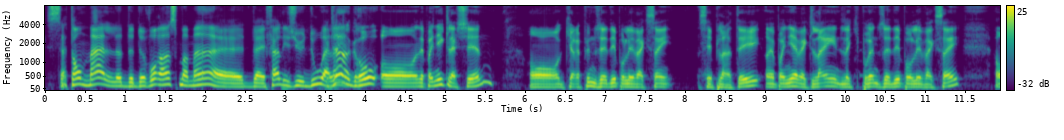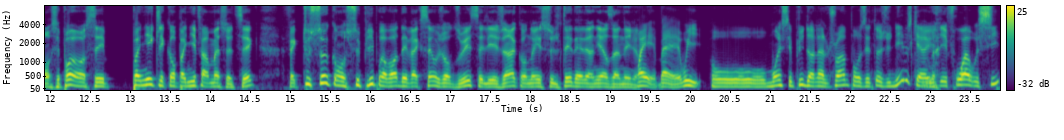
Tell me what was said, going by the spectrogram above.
ça tombe mal là, de devoir en ce moment euh, de faire les yeux doux à Là, en gros, on est pogné avec la Chine, on, qui aurait pu nous aider pour les vaccins. C'est planté. On est pogné avec l'Inde qui pourrait nous aider pour les vaccins. On sait pas, on s'est pogné avec les compagnies pharmaceutiques. Fait que tous ceux qu'on supplie pour avoir des vaccins aujourd'hui, c'est les gens qu'on a insultés dans les dernières années. Là. Oui, ben oui. Au, moins, c'est plus Donald Trump aux États-Unis, parce qu'il y a eu des froids aussi.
